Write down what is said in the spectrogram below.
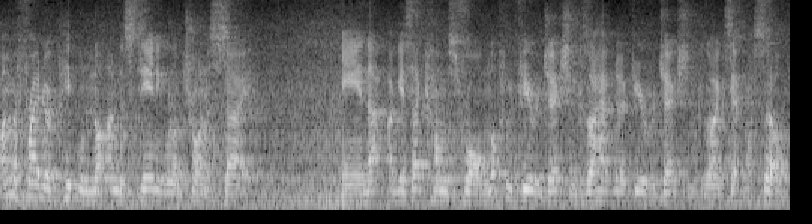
I'm afraid of people not understanding what I'm trying to say. And that, I guess that comes from, not from fear of rejection, because I have no fear of rejection, because I accept myself.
